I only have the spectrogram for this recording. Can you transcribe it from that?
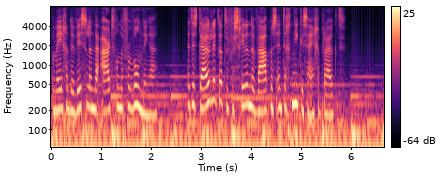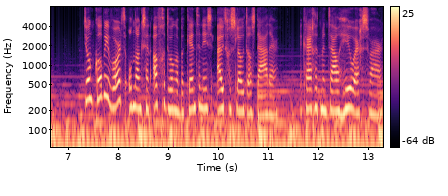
vanwege de wisselende aard van de verwondingen. Het is duidelijk dat er verschillende wapens en technieken zijn gebruikt. John Cobby wordt, ondanks zijn afgedwongen bekentenis, uitgesloten als dader. Hij krijgt het mentaal heel erg zwaar.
